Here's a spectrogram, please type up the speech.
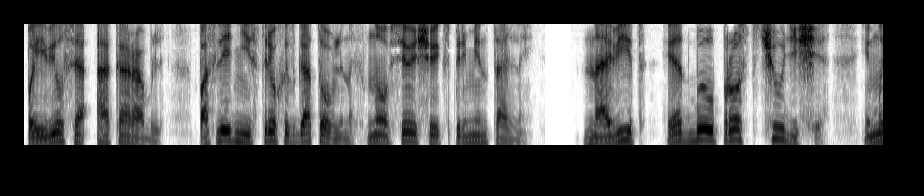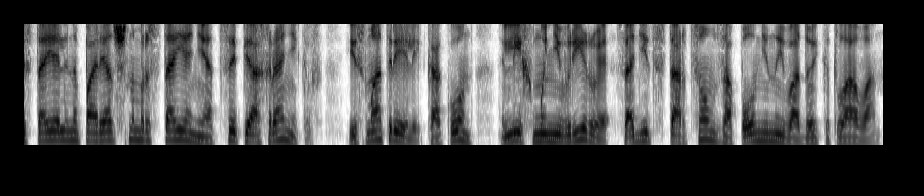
появился А-корабль, последний из трех изготовленных, но все еще экспериментальный. На вид это был просто чудище, и мы стояли на порядочном расстоянии от цепи охранников и смотрели, как он, лих маневрируя, садится торцом в заполненный водой котлован.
